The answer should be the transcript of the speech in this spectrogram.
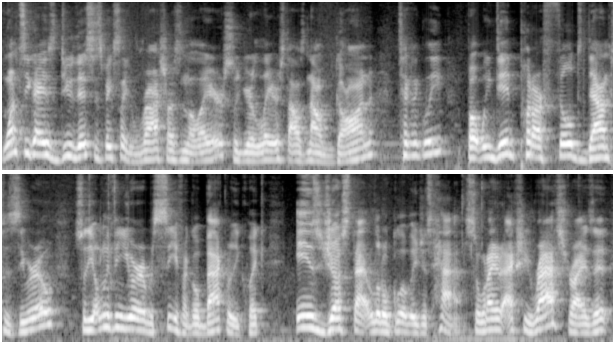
Once you guys do this, it's basically like the layer, so your layer style is now gone, technically, but we did put our filled down to zero, so the only thing you are able to see, if I go back really quick, is just that little glow we just had. So when I actually rasterize it,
